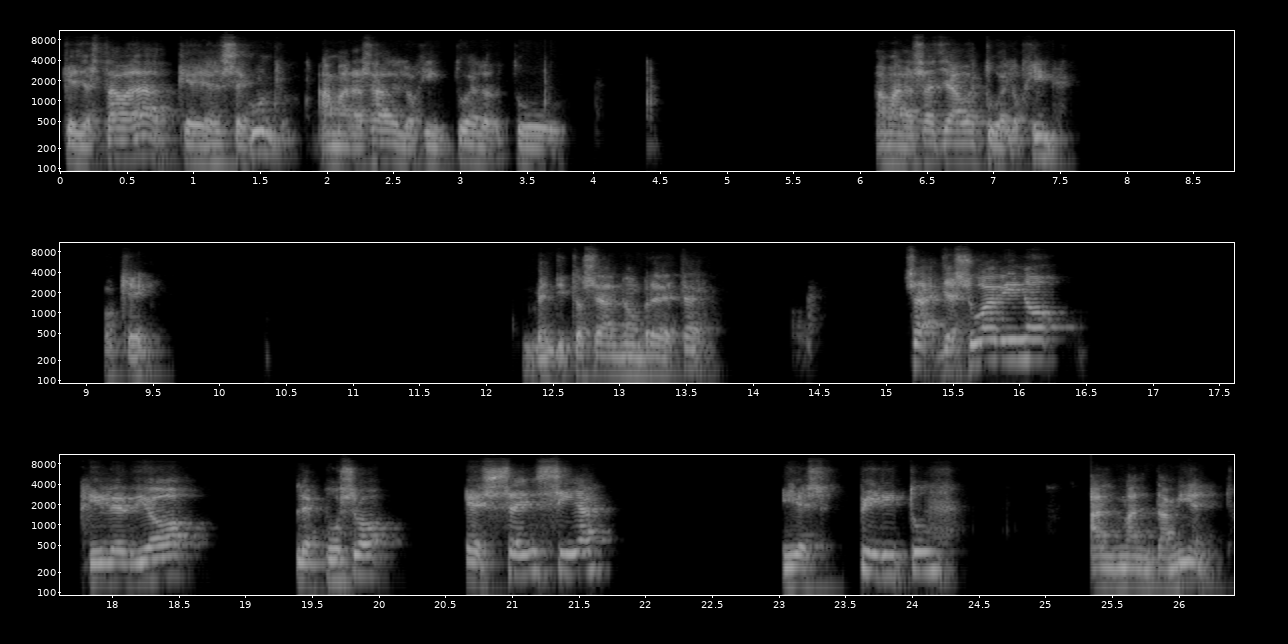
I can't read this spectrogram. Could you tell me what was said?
Que ya estaba dado, que es el segundo. Amarás a Elohim, tu, tu amarás a Yahweh tu Elohim. ¿Ok? Bendito sea el nombre de Eterno. O sea, Yeshua vino y le dio, le puso esencia y espíritu al mandamiento.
